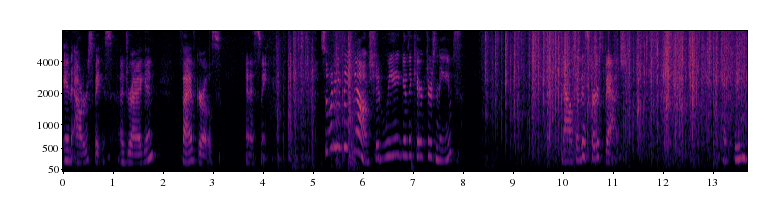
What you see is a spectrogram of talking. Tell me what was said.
in outer space. A dragon, five girls, and a snake. So what do you think now? Should we give the characters names? Now for this first batch, I think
